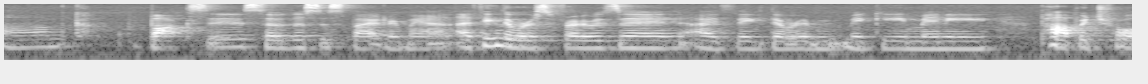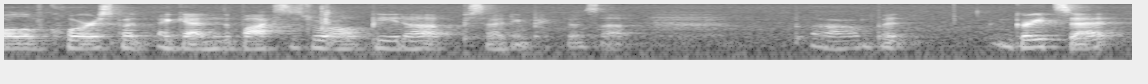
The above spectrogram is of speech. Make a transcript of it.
um, boxes. So this is Spider-Man. I think there was Frozen. I think there were Mickey, Minnie, Paw Patrol, of course. But again, the boxes were all beat up, so I didn't pick those up. Uh, but great set.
